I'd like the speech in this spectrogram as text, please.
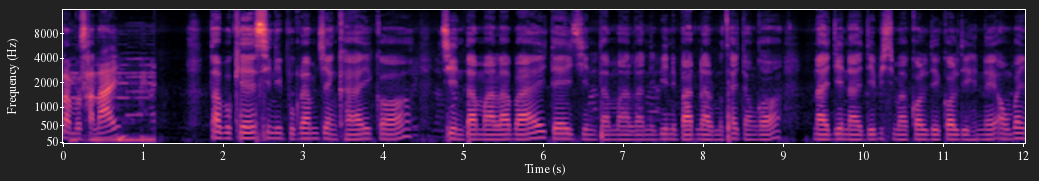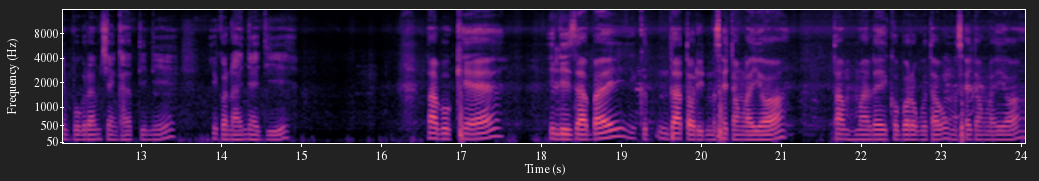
da mo sanai. Tabuke sini program jengkai ko. Cinta mala bai te cinta mala ni bini partner mo thai tongo nai di nai di bisma kol di kol di hne ong bai program jengka tini iko nai nai di. Tabuke Elizabeth da torit mo sai tong layo tam male ko borok bo tabung mo sai tong layo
